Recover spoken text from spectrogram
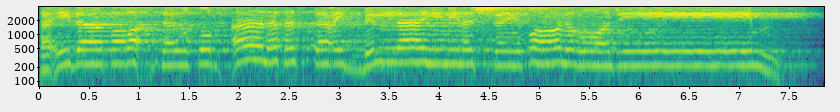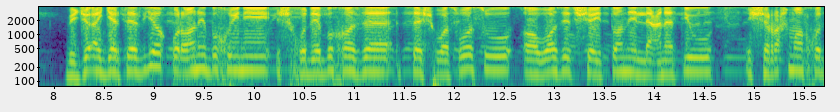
فإذا قرأت القرآن فاستعذ بالله من الشيطان الرجيم بجا اگر تاویا قرآن بخوینی اش خود بخوازه تش وسواس و آواز شیطان لعنتی و اش رحمه خود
